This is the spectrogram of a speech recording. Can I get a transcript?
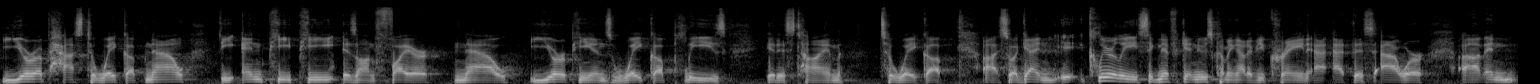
Europe has to wake up now. The NPP is on fire now. Europeans, wake up, please. It is time to wake up. Uh, so again, it, clearly significant news coming out of Ukraine at, at this hour, um, and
